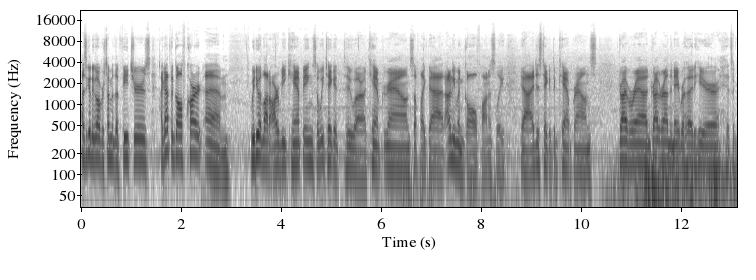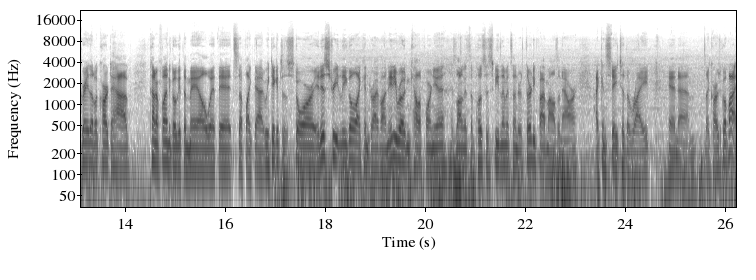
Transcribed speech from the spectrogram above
I was gonna go over some of the features. I got the golf cart, um, we do a lot of RV camping, so we take it to uh, campgrounds, stuff like that. I don't even golf, honestly. Yeah, I just take it to campgrounds, drive around, drive around the neighborhood here. It's a great little cart to have. Kind of fun to go get the mail with it, stuff like that. We take it to the store. It is street legal. I can drive on any road in California as long as the posted speed limit's under 35 miles an hour. I can stay to the right and um, let cars go by.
